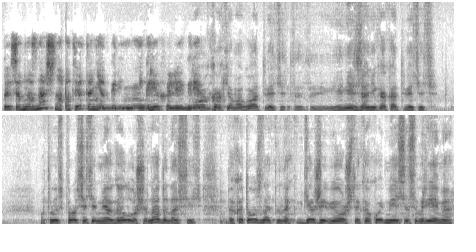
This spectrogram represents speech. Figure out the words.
То есть однозначного ответа нет, не грех или грех. Ну а как я могу ответить? И нельзя никак ответить. Вот вы спросите меня, галоши надо носить? Так это узнать надо, где живешь ты, какой месяц, время.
